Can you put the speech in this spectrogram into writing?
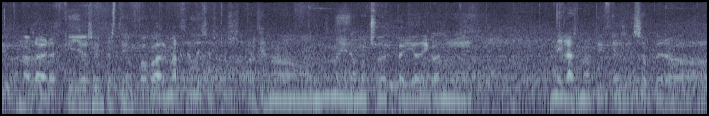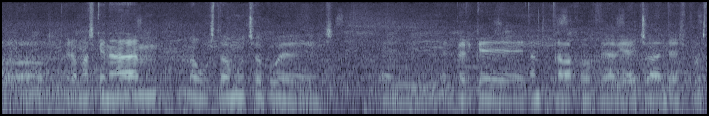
la verdad es que yo siempre estoy un poco al margen de esas cosas porque no me miro mucho el periódico ni, ni las noticias y eso, pero, pero más que nada me gustó mucho pues el, ver que tanto trabajo que había hecho antes pues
